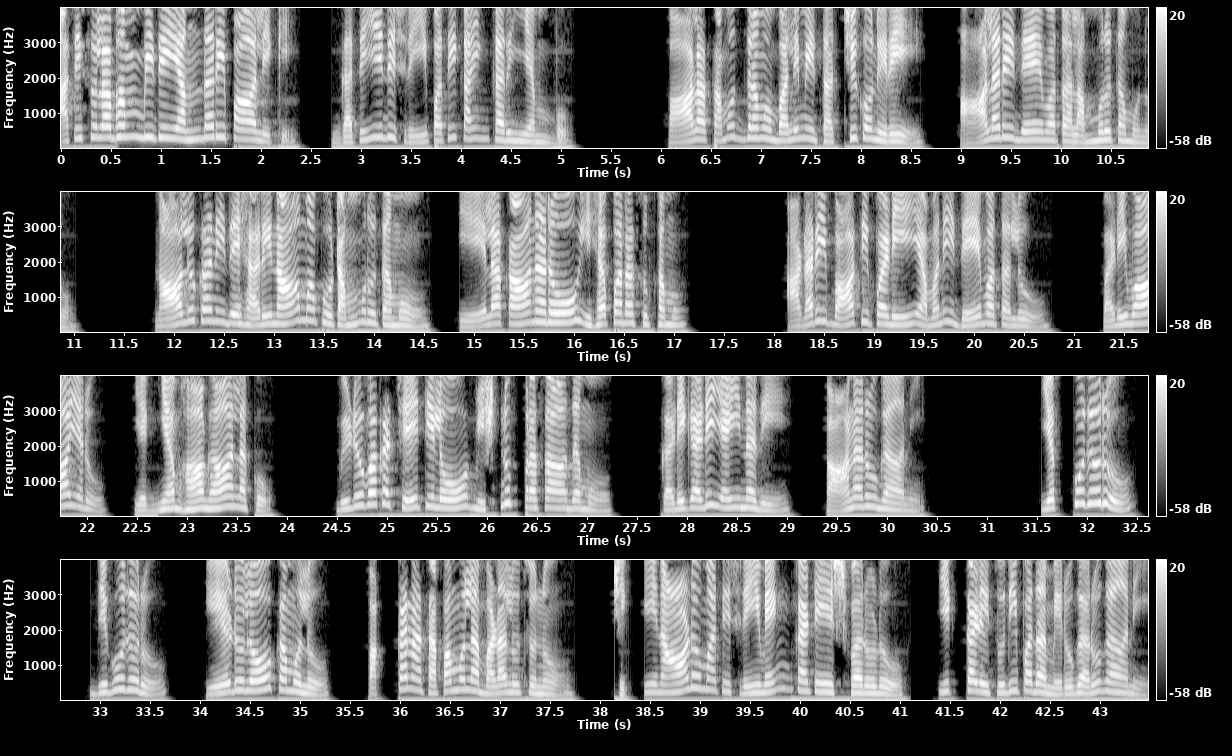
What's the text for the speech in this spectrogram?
అతి సులభం విధి అందరి పాలికి. గతి ఇది శ్రీపతి కైంకర్యంబు. పాల సముద్రము బలిమి తచ్చికొనిరి ఆలరి దేవతలమృతమును. నాలుకనిది హరినామపుటమృతము ఏలకానరో ఇహపర సుఖము అడరి బాతిపడి అవని దేవతలు బడివాయరు యజ్ఞభాగాలకు. విడువక చేతిలో విష్ణుప్రసాదము గడిగడి అయినది కానరుగాని ఎక్కుదురు దిగుదురు ఏడులోకములు పక్కన తపముల బడలుచును. చిక్కినాడు మతి శ్రీవెంకటేశ్వరుడు ఇక్కడి తుదిపద మెరుగరుగాని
